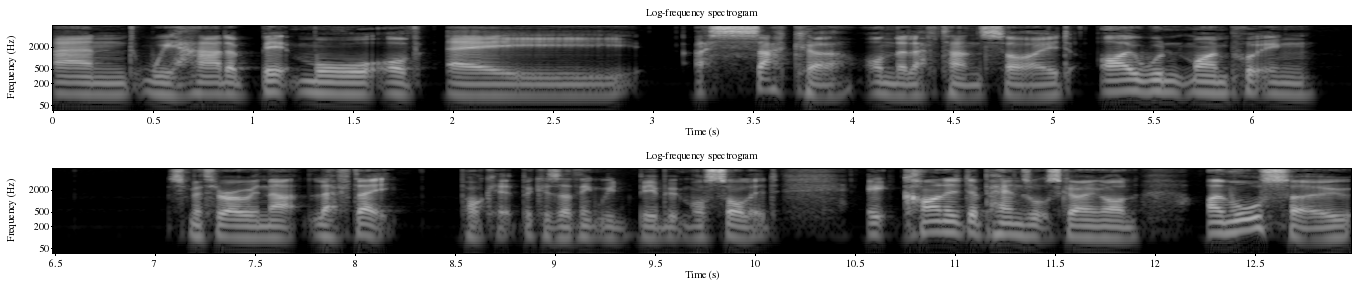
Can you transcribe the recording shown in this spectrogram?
and we had a bit more of a a Saka on the left hand side, I wouldn't mind putting Smith Rowe in that left eight pocket because I think we'd be a bit more solid. It kind of depends what's going on. I'm also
